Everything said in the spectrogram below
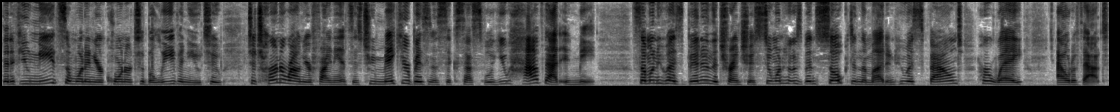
that if you need someone in your corner to believe in you, to, to turn around your finances, to make your business successful, you have that in me. Someone who has been in the trenches, someone who has been soaked in the mud, and who has found her way out of that.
